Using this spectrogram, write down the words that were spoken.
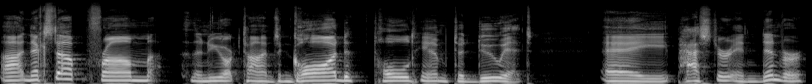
Uh, next up from the New York Times God told him to do it a pastor in Denver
